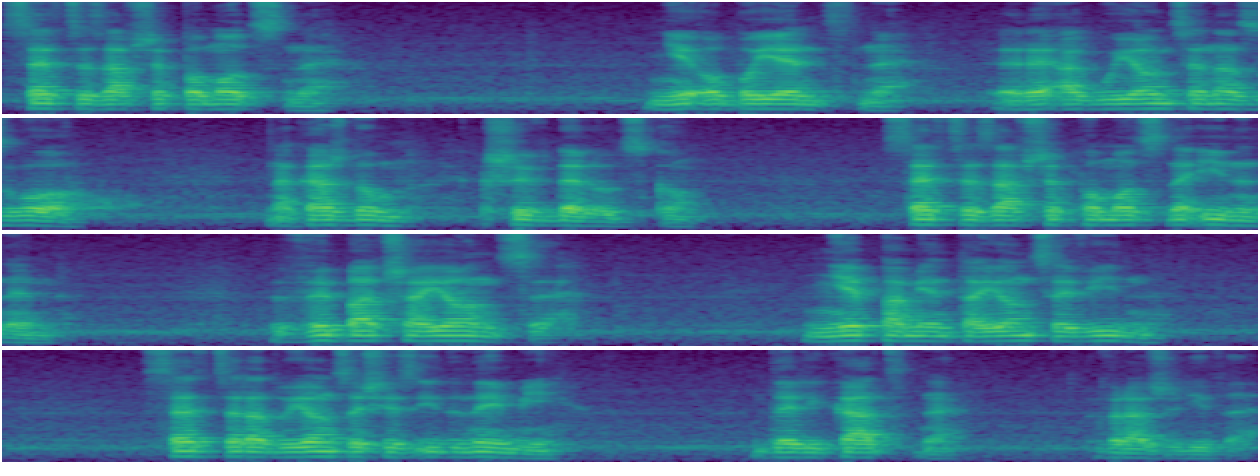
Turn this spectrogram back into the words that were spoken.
serce zawsze pomocne, nieobojętne, reagujące na zło, na każdą krzywdę ludzką. Serce zawsze pomocne innym, wybaczające, niepamiętające win, serce radujące się z innymi, delikatne, wrażliwe.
